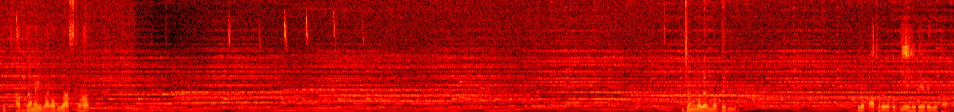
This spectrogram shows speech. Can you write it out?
খুব সাবধানে এই জায়গা দিয়ে আসতে হয়। জঙ্গলের মধ্যে দিয়ে। পুরো পাথরের উপর দিয়ে হেঁটে হেঁটে যেতে হবে।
